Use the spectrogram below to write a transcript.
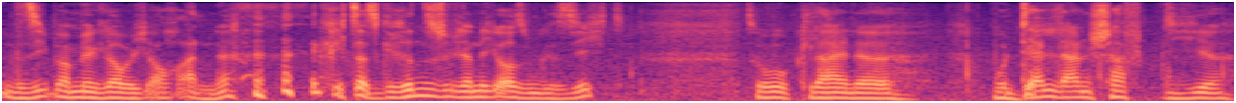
Das sieht man mir, glaube ich, auch an. Ne? Kriegt das Grinsen schon wieder nicht aus dem Gesicht. So kleine Modelllandschaften hier.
